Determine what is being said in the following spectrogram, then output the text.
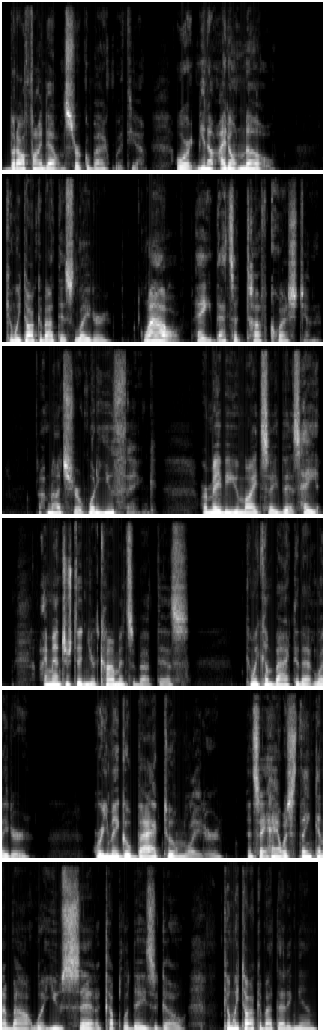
but I'll find out and circle back with you. Or, you know, I don't know. Can we talk about this later? Wow, hey, that's a tough question. I'm not sure. What do you think? Or maybe you might say this Hey, I'm interested in your comments about this. Can we come back to that later? Or you may go back to them later and say, Hey, I was thinking about what you said a couple of days ago. Can we talk about that again?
